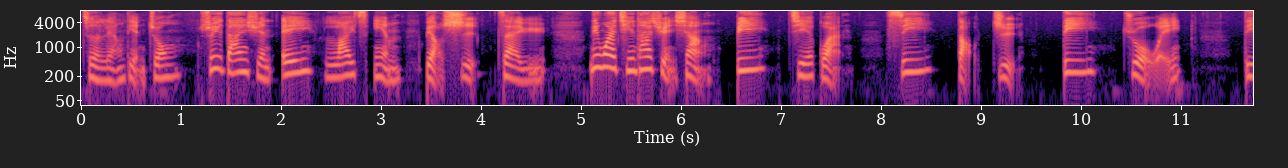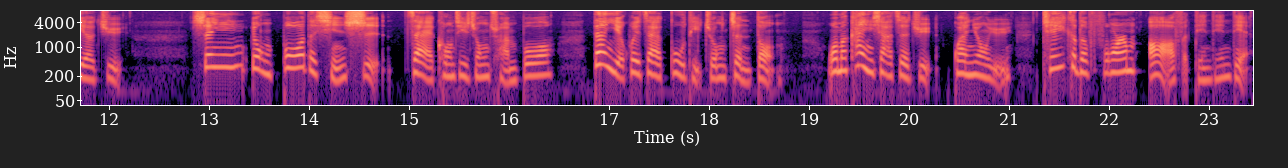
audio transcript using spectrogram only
这两点中。所以答案选 A lies in 表示在于。另外其他选项 B 接管，C 导致，D 作为。第二句，声音用波的形式在空气中传播，但也会在固体中震动。我们看一下这句惯用语 take the form of 点点点，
